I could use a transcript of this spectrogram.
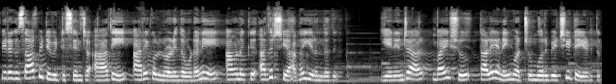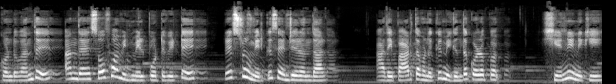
பிறகு சாப்பிட்டு விட்டு சென்ற ஆதி அறைக்குள் நுழைந்தவுடனே அவனுக்கு அதிர்ச்சியாக இருந்தது. ஏனென்றால் வைஷு தலையணை மற்றும் ஒரு பெட்ஷீட்டை எடுத்துக்கொண்டு வந்து அந்த சோஃபாவின் மேல் போட்டுவிட்டு ரெஸ்ட் ரூமிற்கு சென்றிருந்தாள். அதை பார்த்தவனுக்கு மிகுந்த குழப்பம். என்ன இன்னைக்கு?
